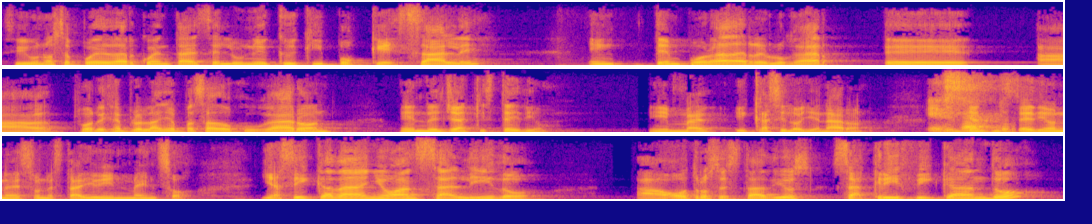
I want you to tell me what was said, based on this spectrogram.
si uno se puede dar cuenta, es el único equipo que sale en temporada regular. Eh, a, por ejemplo, el año pasado jugaron en el Yankee Stadium y, y casi lo llenaron. El Yankee Stadium es un estadio inmenso. Y así cada año han salido a otros estadios sacrificando,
